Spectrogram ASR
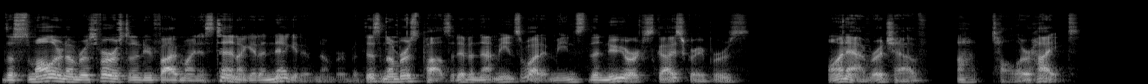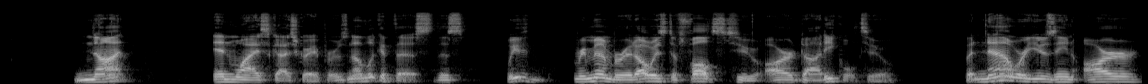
the smaller number is first and I do 5 minus 10, I get a negative number. But this number is positive, and that means what? It means the New York skyscrapers on average, have a taller height. Not NY skyscrapers. Now look at this. This we've remember it always defaults to r dot equal to, but now we're using r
